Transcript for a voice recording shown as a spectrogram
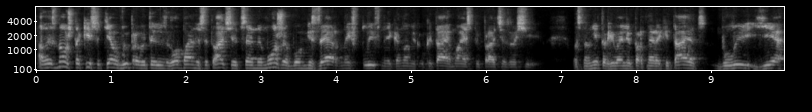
але знову ж таки суттєво виправити глобальну ситуацію це не може, бо мізерний вплив на економіку Китаю має співпраця з Росією. Основні торгівельні партнери Китаю були, є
